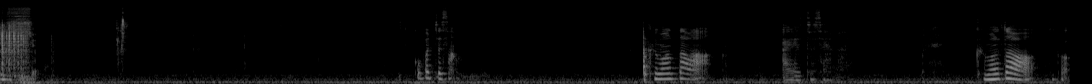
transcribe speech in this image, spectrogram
よいしょこばちゃさん。熊田はありがとうございます。熊田はてか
